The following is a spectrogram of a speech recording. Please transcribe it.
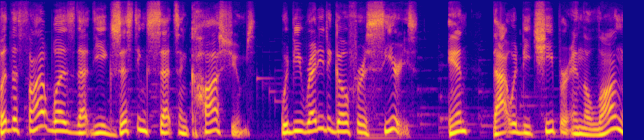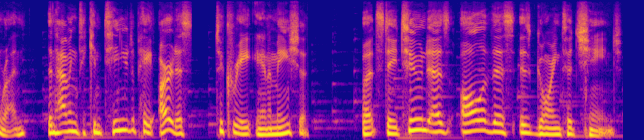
But the thought was that the existing sets and costumes would be ready to go for a series, and that would be cheaper in the long run than having to continue to pay artists to create animation. But stay tuned as all of this is going to change.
